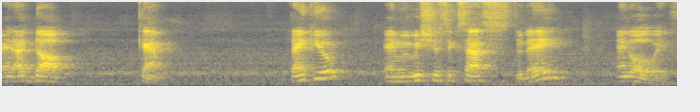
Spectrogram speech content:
and adopt CAMP. Thank you and we wish you success today and always.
